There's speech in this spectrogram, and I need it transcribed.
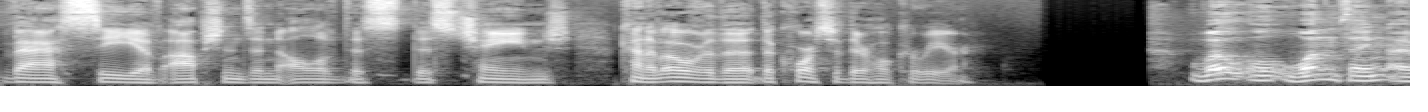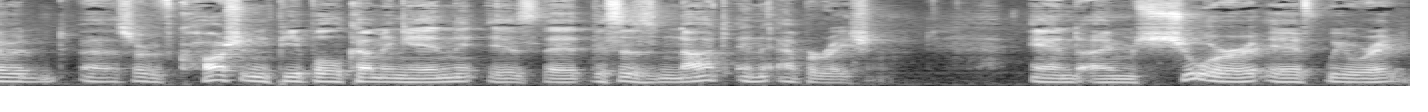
vast sea of options and all of this this change kind of over the the course of their whole career. Well, one thing I would uh, sort of caution people coming in is that this is not an aberration. And I'm sure if we were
